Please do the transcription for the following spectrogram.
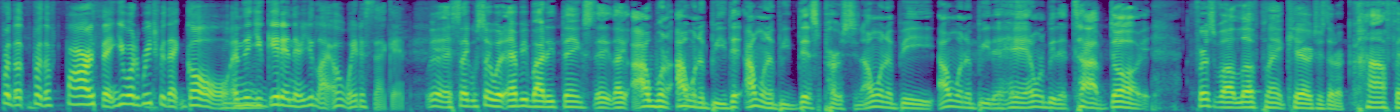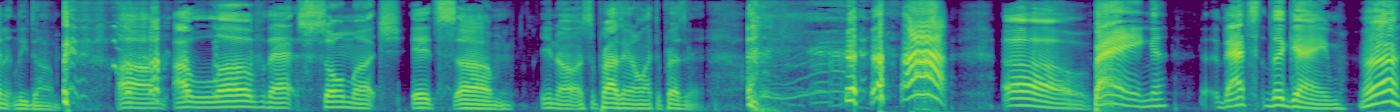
for the for the far thing. You want to reach for that goal, and Mm-hmm. then you get in there. You're like, oh, wait a second. Yeah, it's like so what everybody thinks. They like I want I want to be that I want to be this person. I want to be I want to be the head. I want to be the top dog. First of all, I love playing characters that are confidently dumb. um, I love that so much. It's um, you know, it's surprising I don't like the president. oh, bang! That's the game, huh?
